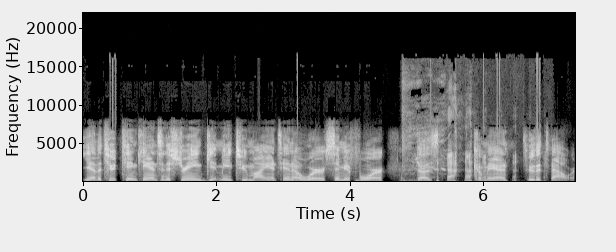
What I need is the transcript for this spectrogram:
Yeah, the two tin cans and the string get me to my antenna where Semaphore does command to the tower.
